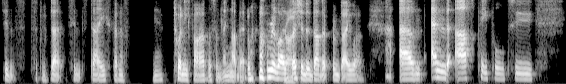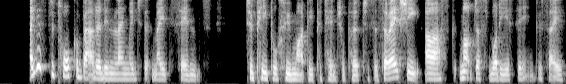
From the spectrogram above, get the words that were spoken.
since sort of day, since day kind of you know, 25 or something like that. I realized right. I should have done it from day one. Um, and ask people to, I guess, to talk about it in language that made sense to people who might be potential purchasers. So actually ask not just what do you think, to say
